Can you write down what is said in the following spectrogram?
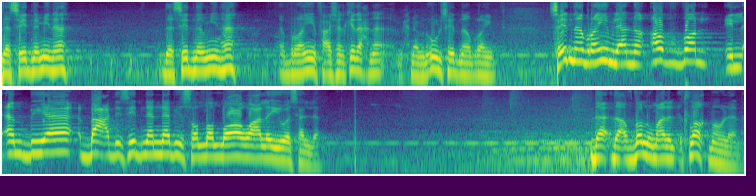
ده سيدنا مين؟ ها؟ ده سيدنا مين؟ ها؟ إبراهيم فعشان كده إحنا إحنا بنقول سيدنا إبراهيم. سيدنا إبراهيم لأن أفضل الأنبياء بعد سيدنا النبي صلى الله عليه وسلم. ده ده أفضلهم على الإطلاق مولانا.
